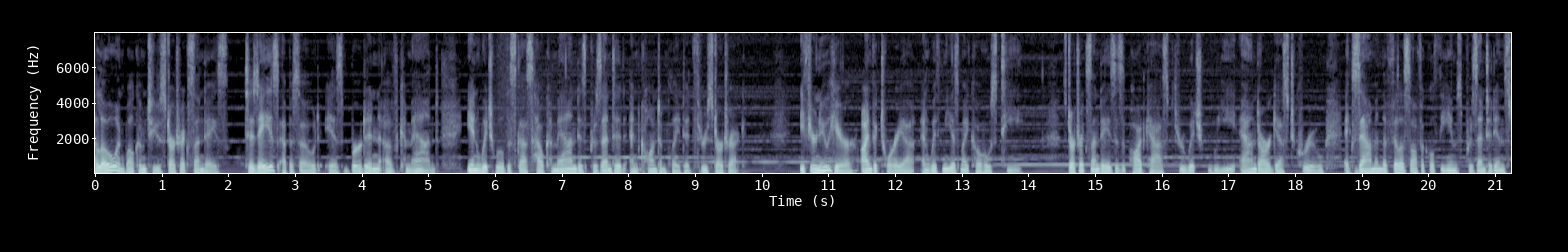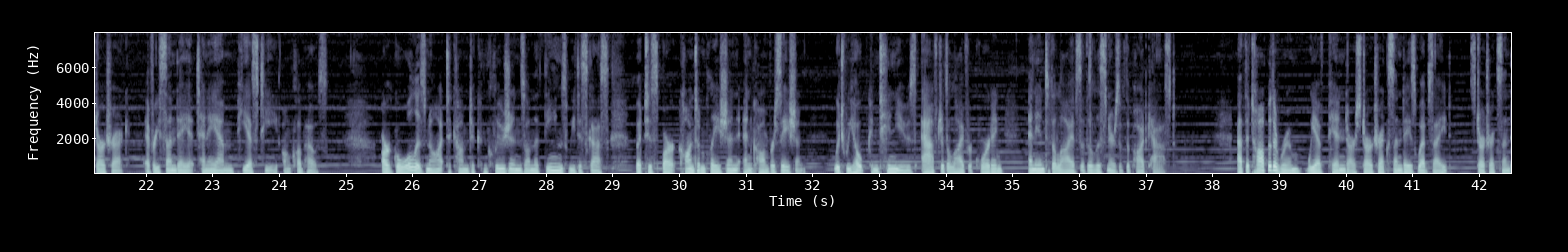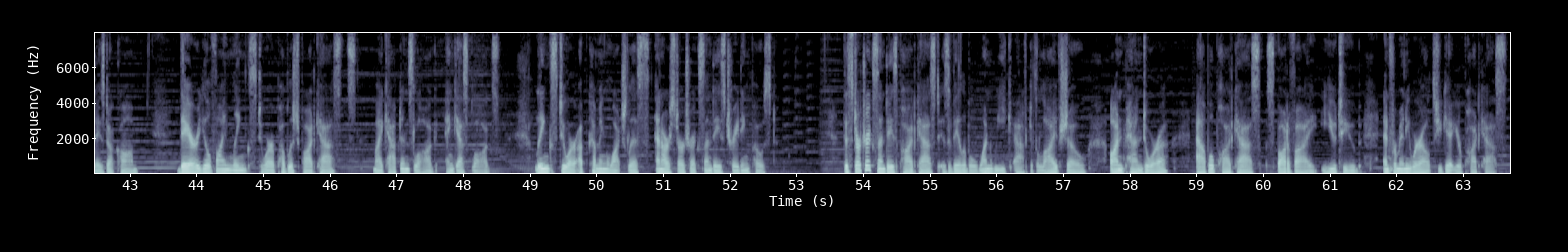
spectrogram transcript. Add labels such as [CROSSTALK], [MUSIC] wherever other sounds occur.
Hello and welcome to Star Trek Sundays. Today's episode is Burden of Command, in which we'll discuss how command is presented and contemplated through Star Trek. If you're new here, I'm Victoria, and with me is my co host T. Star Trek Sundays is a podcast through which we and our guest crew examine the philosophical themes presented in Star Trek every Sunday at 10 a.m. PST on Clubhouse. Our goal is not to come to conclusions on the themes we discuss, but to spark contemplation and conversation, which we hope continues after the live recording and into the lives of the listeners of the podcast. At the top of the room, we have pinned our Star Trek Sundays website, startreksundays.com. There you'll find links to our published podcasts, my captain's log, and guest blogs, links to our upcoming watch lists, and our Star Trek Sundays trading post. The Star Trek Sundays podcast is available one week after the live show on Pandora, Apple Podcasts, Spotify, YouTube, and from anywhere else you get your podcasts.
